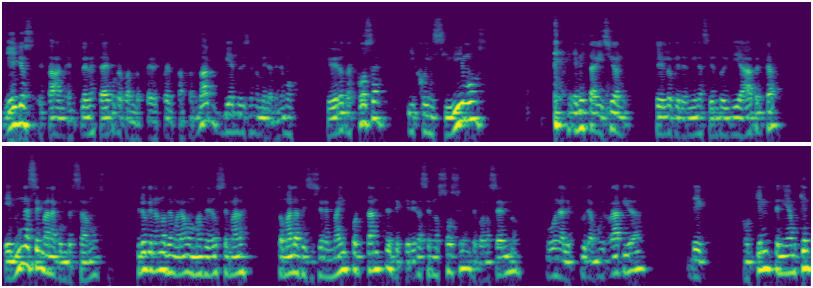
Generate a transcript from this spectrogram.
y ellos estaban en plena esta época, cuando fue después el Pam Pam viendo y diciendo, mira, tenemos que ver otras cosas, y coincidimos en esta visión, que es lo que termina siendo hoy día Uppercap. En una semana conversamos, creo que no nos demoramos más de dos semanas tomar las decisiones más importantes de querer hacernos socios, de conocernos. Hubo una lectura muy rápida de con quién teníamos, quién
